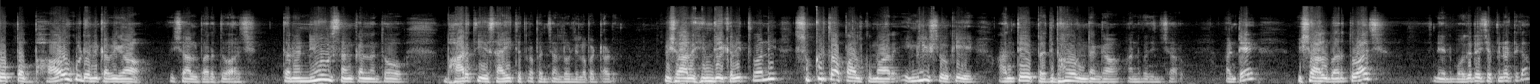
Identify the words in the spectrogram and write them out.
గొప్ప భావుకుడైన కవిగా విశాల్ భరద్వాజ్ తన న్యూ సంకలనంతో భారతీయ సాహిత్య ప్రపంచంలో నిలబడ్డాడు. విశాల్ హిందీ కవిత్వాన్ని సుకృత పాల్ కుమార్ ఇంగ్లీష్లోకి అంతే ప్రతిభావంతంగా అనువదించారు. అంటే విశాల్ భరద్వాజ్ నేను మొదట చెప్పినట్టుగా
